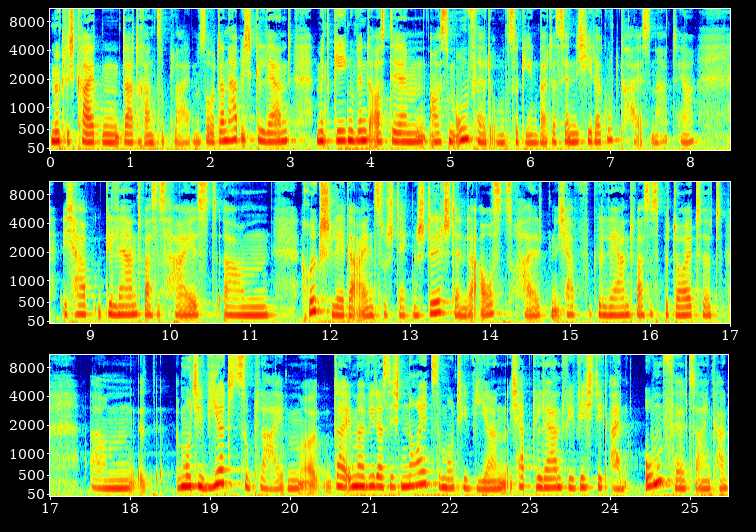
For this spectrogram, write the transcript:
Möglichkeiten, da dran zu bleiben. So, dann habe ich gelernt, mit Gegenwind aus dem, aus dem Umfeld umzugehen, weil das ja nicht jeder gut geheißen hat. Ja. Ich habe gelernt, was es heißt, ähm, Rückschläge einzustecken, Stillstände auszuhalten. Ich habe gelernt, was es bedeutet, ähm, motiviert zu bleiben, da immer wieder sich neu zu motivieren. Ich habe gelernt, wie wichtig ein Umfeld sein kann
